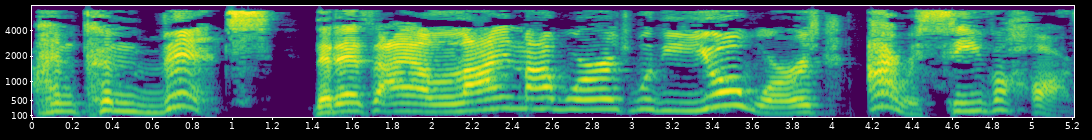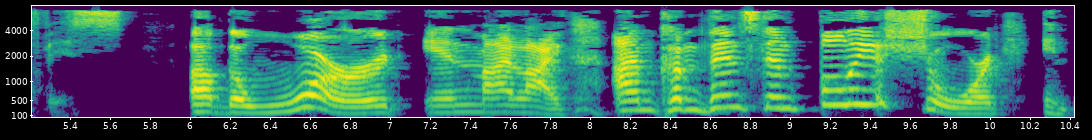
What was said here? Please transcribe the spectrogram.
I'm convinced that as I align my words with your words, I receive a harvest of the word in my life. I'm convinced and fully assured in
